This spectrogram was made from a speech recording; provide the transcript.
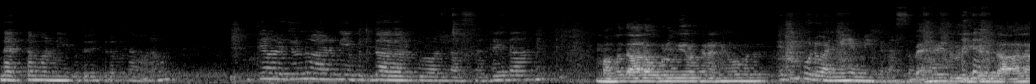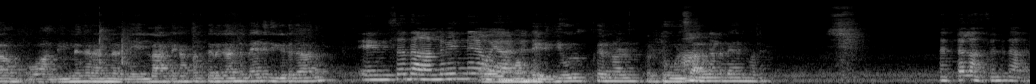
නැත්තම් මම නියපොතු විතරම දානවා. ඉතින් අර්ජුන ආයෙ නියපොතු දාගන්න පුළුවන් ලස්සනටයි දාන්නේ. මම දාලා ඔයගොල්ලෝ ඒවා කරන්නේ කොහමද? ඉතින් පුළුවන් මෙහෙම මෙහෙම ලස්සන. බැහැ ඒක දිගට දාලා ඔය අඳින්න කරන්න නේල් ආර්ට් එකක්වත් කරගන්න බෑනේ දිගට දාලා. ඒ නිසා දාන්න වෙන්නේ නැහැ මම ඔයාලට. පෙඩිකියුර් කරනවානේ. ටූල්ස් අල්ලන්න බෑනේ මට. නැත්තම් ලස්සනට දාන්න.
